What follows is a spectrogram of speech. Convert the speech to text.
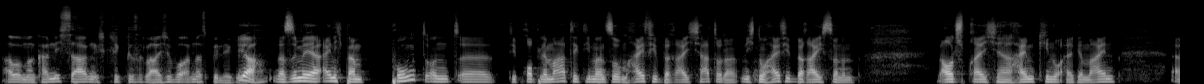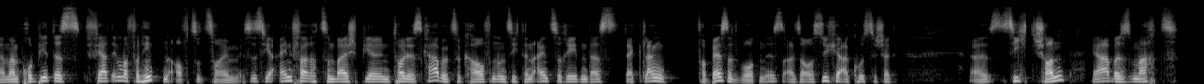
aber man kann nicht sagen, ich kriege das gleiche woanders billiger. Ja, da sind wir ja eigentlich beim Punkt und äh, die Problematik, die man so im HiFi-Bereich hat, oder nicht nur HiFi-Bereich, sondern Lautsprecher, Heimkino allgemein. Äh, man probiert das Pferd immer von hinten aufzuzäumen. Es ist ja einfacher, zum Beispiel ein tolles Kabel zu kaufen und sich dann einzureden, dass der Klang verbessert worden ist, also aus psychoakustischer äh, Sicht schon. Ja, aber es macht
